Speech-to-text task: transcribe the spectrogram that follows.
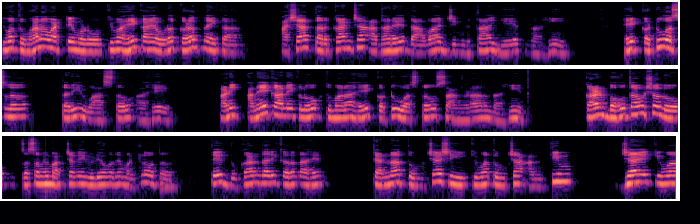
किंवा तुम्हाला वाटते म्हणून किंवा हे काय एवढं कळत नाही का अशा तर्कांच्या आधारे दावा जिंकता येत नाही. हे कटू असलं तरी वास्तव आहे. आणि अनेक अनेक लोक तुम्हाला हे कटू वास्तव सांगणार नाहीत. कारण बहुतांश लोक जसं मी मागच्या काही व्हिडिओमध्ये म्हटलं होतं ते दुकानदारी करत आहेत. त्यांना तुमच्याशी किंवा तुमच्या अंतिम जय किंवा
